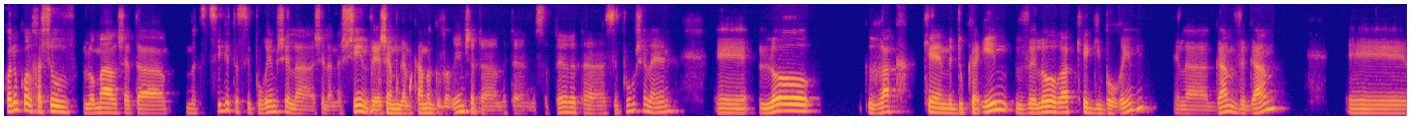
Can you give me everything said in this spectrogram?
קודם כל חשוב לומר שאתה מציג את הסיפורים של, ה, של אנשים, ויש שם גם כמה גברים שאתה מספר את הסיפור שלהם, אה, לא רק כמדוכאים ולא רק כגיבורים, אלא גם וגם. אה,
